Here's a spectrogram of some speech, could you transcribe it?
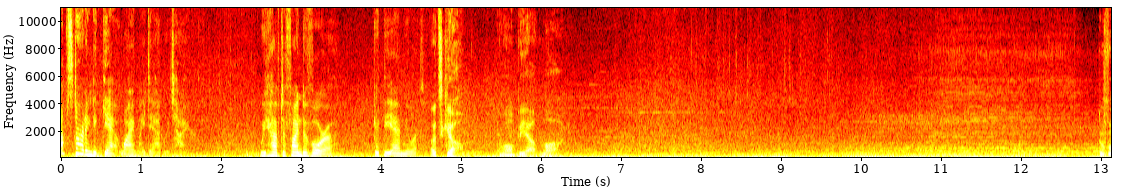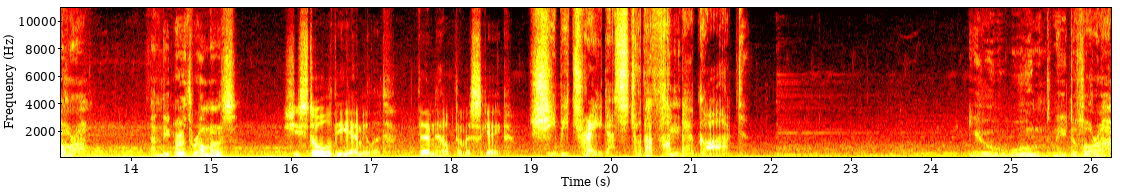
I'm starting to get why my dad retired. We have to find D'Vorah. Get the amulet. Let's go. It won't be out long. D'Vorah. And the Earthrealmers? She stole the amulet, then helped them escape. She betrayed us to the Thunder God. You wound me, D'Vorah.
